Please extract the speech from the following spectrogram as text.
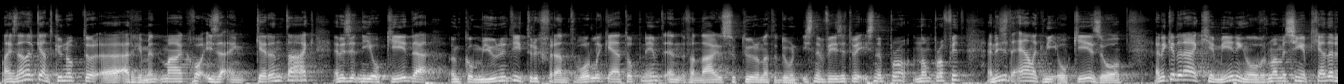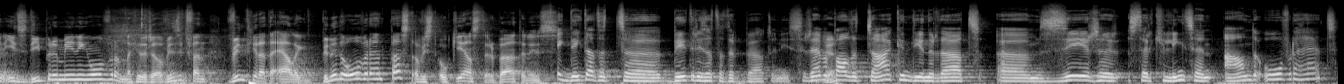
Langs de andere kant kun je ook het eh, argument maken, is dat een kerntaak? En is het niet oké dat een community terug verantwoordelijkheid opneemt? En vandaag de structuur om dat te doen is een VZ2, is een pro- non-profit. En is het eigenlijk niet oké zo? En ik heb er eigenlijk geen mening over, maar misschien heb jij daar een iets diepere mening over, omdat je er zelf in zit. Van, vind je dat dat eigenlijk binnen de overheid past? Of is het oké als het er buiten is? Ik denk dat het eh, beter is dat het er buiten is. Er zijn bepaalde taken die inderdaad ehm, zeer, zeer sterk gelinkt zijn aan de overheid.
